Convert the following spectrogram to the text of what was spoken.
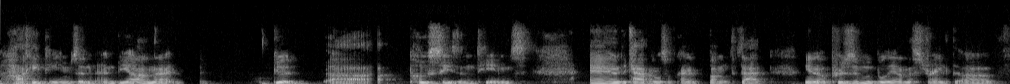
hockey teams, and and beyond that, good uh, postseason teams. And the Capitals have kind of bunked that, you know, presumably on the strength of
